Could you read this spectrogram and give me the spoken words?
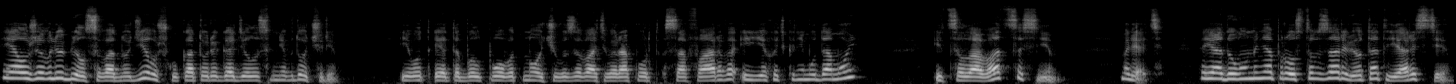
Я уже влюбился в одну девушку, которая годилась мне в дочери. И вот это был повод ночью вызывать в аэропорт Сафарова и ехать к нему домой? И целоваться с ним? Блять, я думал, меня просто взорвет от ярости.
